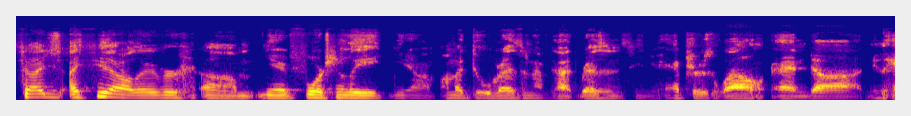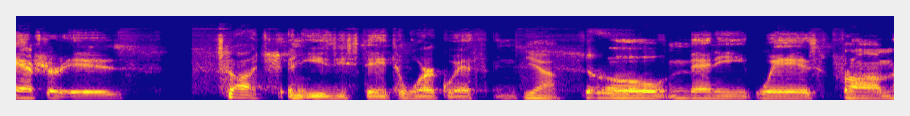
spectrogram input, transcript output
so I just I see that all over. Um, you know, fortunately, you know, I'm a dual resident. I've got residency in New Hampshire as well, and uh, New Hampshire is such an easy state to work with in Yeah. so many ways from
